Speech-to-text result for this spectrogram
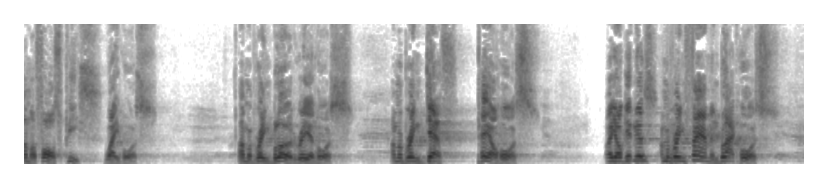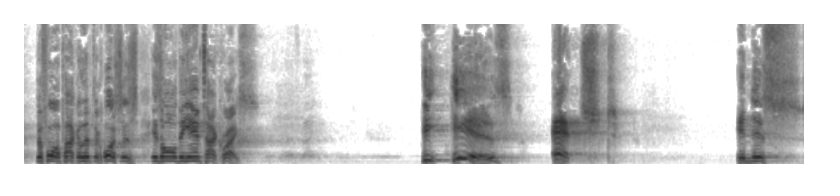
I'm a false peace, white horse. I'm to bring blood, red horse. I'm going to bring death, pale horse. Are y'all getting this? I'm going to bring famine, black horse the four apocalyptic horses is all the Antichrist. He, he is etched in this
